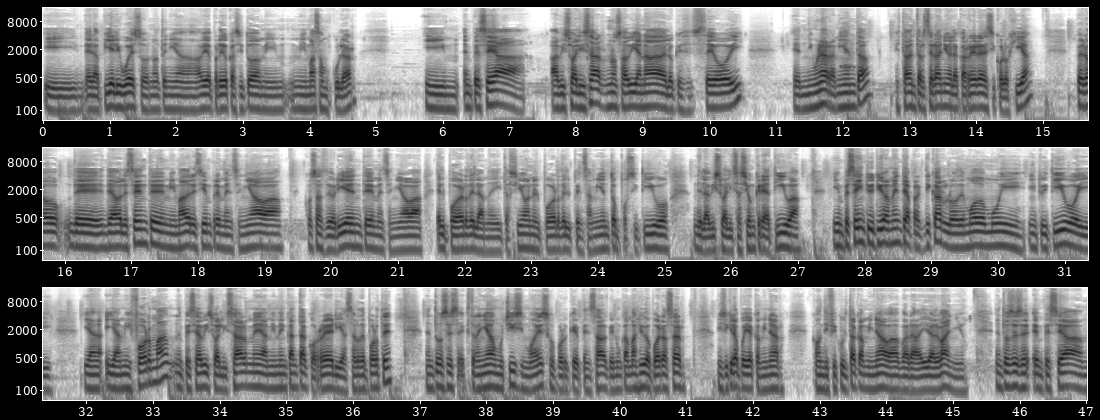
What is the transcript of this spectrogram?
Y era piel y hueso, no tenía, había perdido casi toda mi, mi masa muscular y empecé a, visualizar, no sabía nada de lo que sé hoy, en ninguna herramienta, estaba en tercer año de la carrera de psicología, pero de, de adolescente mi madre siempre me enseñaba cosas de Oriente, me enseñaba el poder de la meditación, el poder del pensamiento positivo, de la visualización creativa, y empecé intuitivamente a practicarlo de modo muy intuitivo y, y a, mi forma, empecé a visualizarme, a mí me encanta correr y hacer deporte, entonces extrañaba muchísimo eso porque pensaba que nunca más lo iba a poder hacer, ni siquiera podía caminar, con dificultad caminaba para ir al baño, entonces eh, empecé a,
